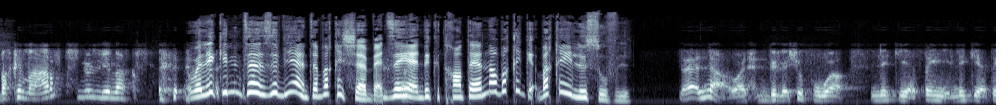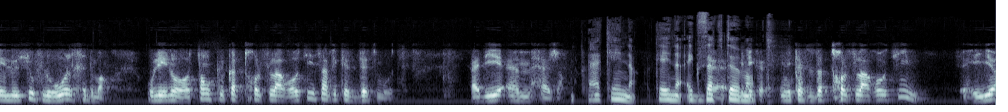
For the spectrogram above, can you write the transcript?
باقي ما عرفت شنو اللي ناقص. ولكن أنت سي بيان أنت باقي شاب زي عندك 31 وباقي باقي لو سوفل. لا والحمد لله شوف هو اللي كيعطي اللي كيعطي لو سوفل هو الخدمة. ولينو طونك كتدخل في لا روتين صافي كتبدا تموت. هذه هي أهم حاجة. آه، كاينة كاينة اكزاكتومون ك- ملي كتبدا تدخل في لا روتين هي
